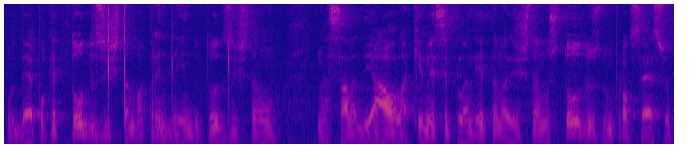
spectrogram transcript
puder, porque todos estão aprendendo, todos estão na sala de aula. Aqui nesse planeta nós estamos todos num processo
